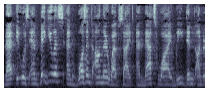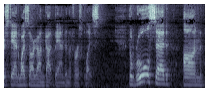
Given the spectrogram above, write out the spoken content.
that it was ambiguous and wasn't on their website, and that's why we didn't understand why Sargon got banned in the first place. The rule said on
